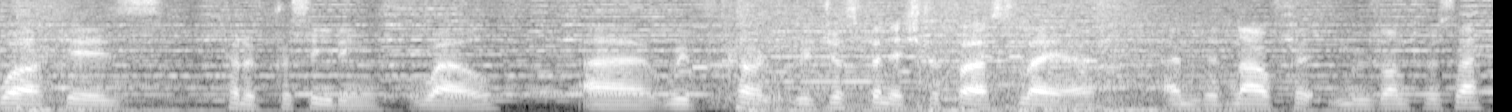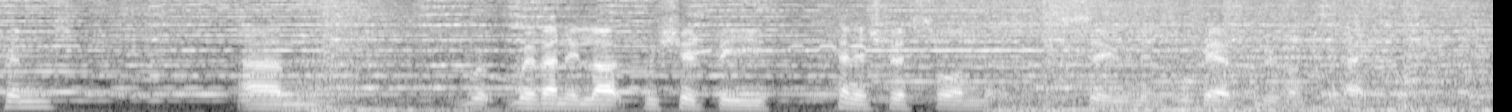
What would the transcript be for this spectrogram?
work is kind of proceeding well. Uh, we've currently we've just finished the first layer and have now fi- moved on to the second. Um, with any luck, we should be finished this one soon, and we'll be able to move on to the next one.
